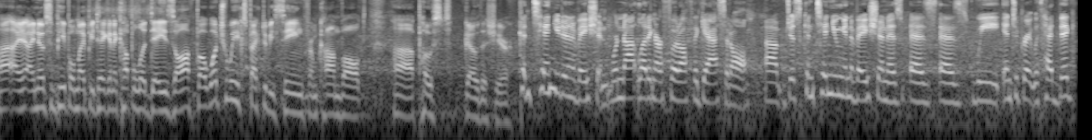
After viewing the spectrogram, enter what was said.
I, I know some people might be taking a couple of days off, but what should we expect to be seeing from Commvault uh, post Go this year? Continued innovation. We're not letting our foot off the gas at all. Um, just continuing innovation as, as, as we integrate with Hedvig.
